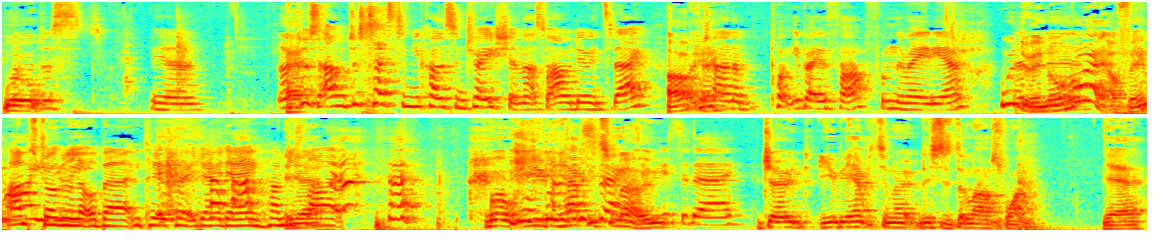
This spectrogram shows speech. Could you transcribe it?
Well, I'm just, yeah. I'm Uh, just, I'm just testing your concentration. That's what I'm doing today. Oh, okay. I'm trying to put you both off from the radio. we're And, doing uh, all right, I think. I'm struggling a little bit. You too pretty, Jodie. I'm just Yeah. like, Well, you'd be I'm happy to distracting you know, today. Jode. You'd be happy to know this is the last one. Yeah.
